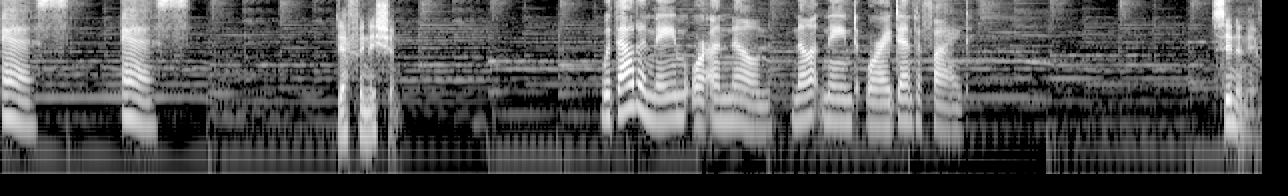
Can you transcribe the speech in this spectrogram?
S S. Definition. Without a name or unknown, not named or identified. Synonym.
